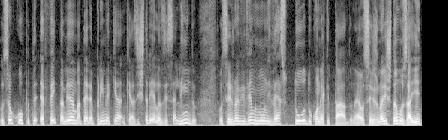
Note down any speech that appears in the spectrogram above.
o seu corpo é feito da mesma matéria-prima que, que, as estrelas, isso é lindo. Ou seja, nós vivemos num universo todo conectado, né? ou seja, nós estamos aí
